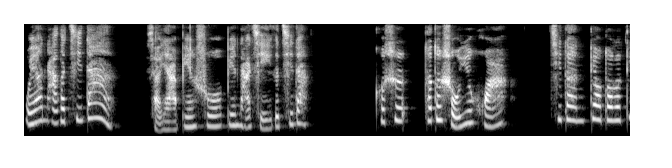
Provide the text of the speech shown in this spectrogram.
我要拿个鸡蛋，小鸭边说边拿起一个鸡蛋。可是他的手一滑，鸡蛋掉到了地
